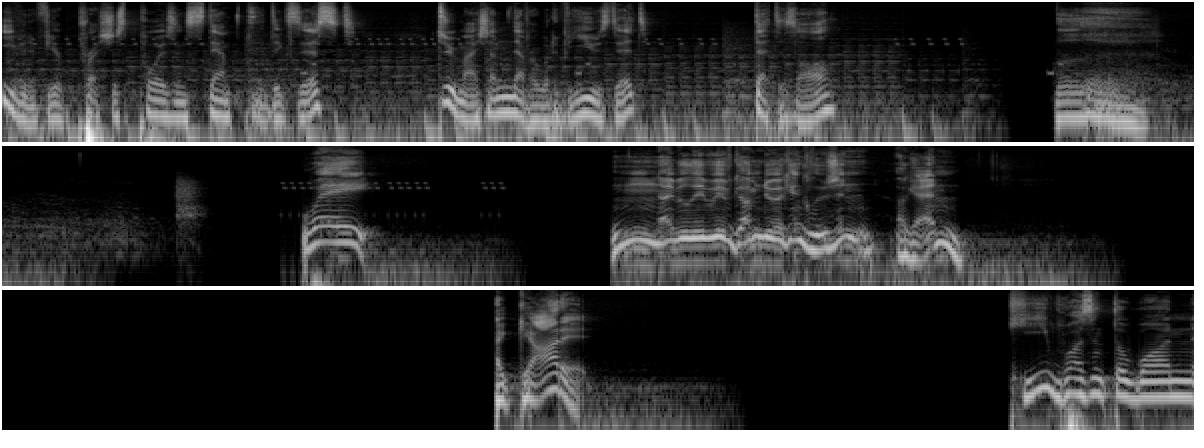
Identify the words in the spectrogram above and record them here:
even if your precious poison stamp didn't exist, Drew never would have used it. That is all. Ugh. Wait! Hmm, I believe we've come to a conclusion. Again. I got it. He wasn't the one.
